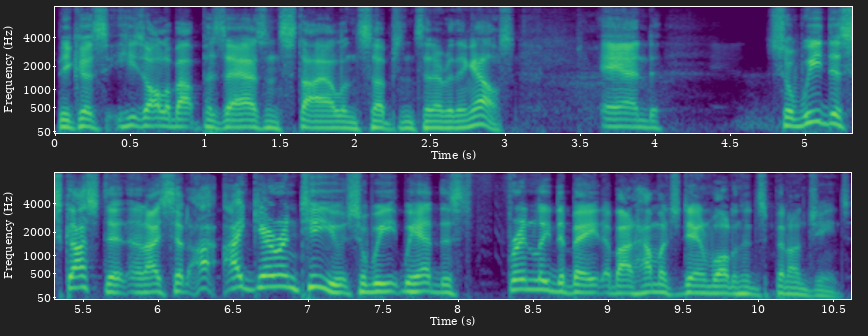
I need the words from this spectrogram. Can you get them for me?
because he's all about pizzazz and style and substance and everything else. And so we discussed it, and I said, I, I guarantee you. So we, we had this friendly debate about how much Dan Wheldon had spent on jeans.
